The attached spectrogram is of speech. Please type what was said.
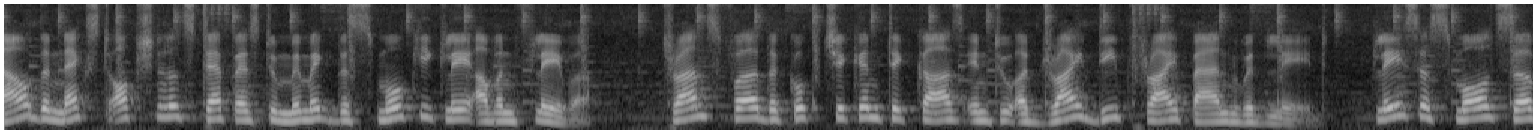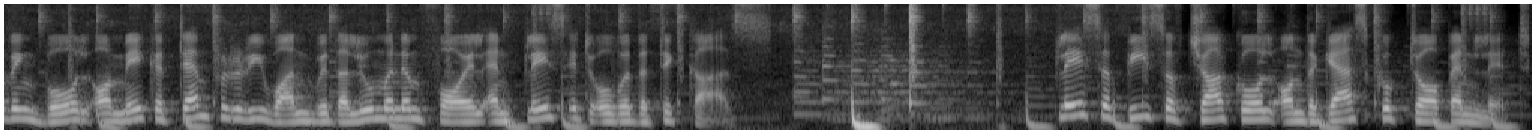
Now the next optional step is to mimic the smoky clay oven flavor. Transfer the cooked chicken tikkas into a dry deep fry pan with lid. Place a small serving bowl or make a temporary one with aluminum foil and place it over the tikkas. Place a piece of charcoal on the gas cooktop and lit.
